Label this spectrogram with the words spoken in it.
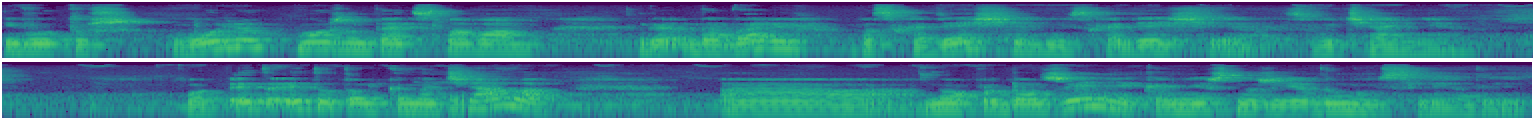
и вот уж волю можно дать словам, добавив восходящее, нисходящее звучание. Вот это, это только начало, а, но продолжение, конечно же, я думаю, следует.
